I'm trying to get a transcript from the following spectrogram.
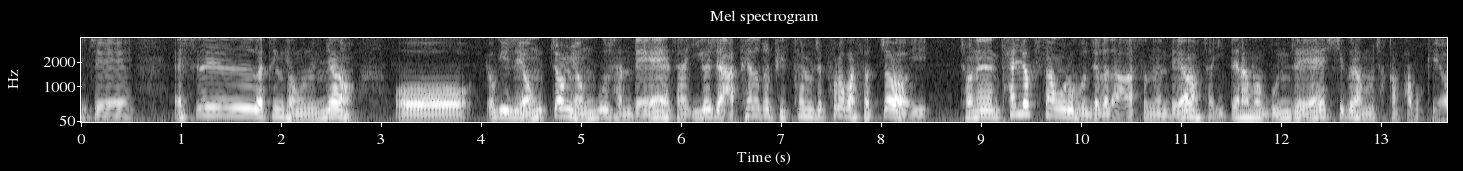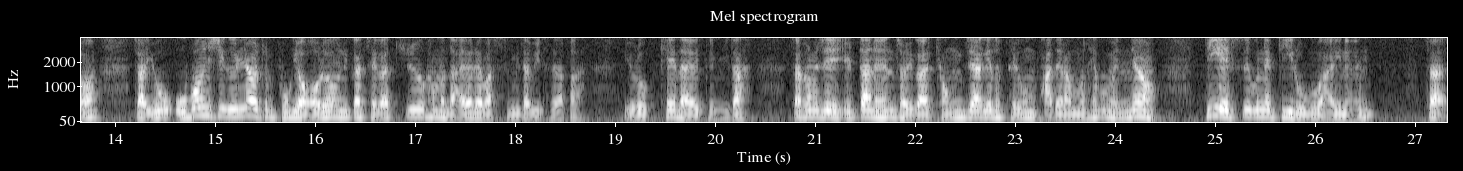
이제 S 같은 경우는요. 어, 여기 이제 0.094인데, 자, 이거 이제 앞에서도 비슷한 문제 풀어봤었죠? 이, 전에는 탄력성으로 문제가 나왔었는데요. 자, 이때는 한번 문제의 식을 한번 잠깐 봐볼게요. 자, 요 5번 식을요, 좀 보기 어려우니까 제가 쭉 한번 나열해 봤습니다. 밑에다가. 이렇게 나열됩니다. 자, 그럼 이제 일단은 저희가 경제학에서 배운 바대로 한번 해보면요. ds분의 d 로그 y는, 자,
